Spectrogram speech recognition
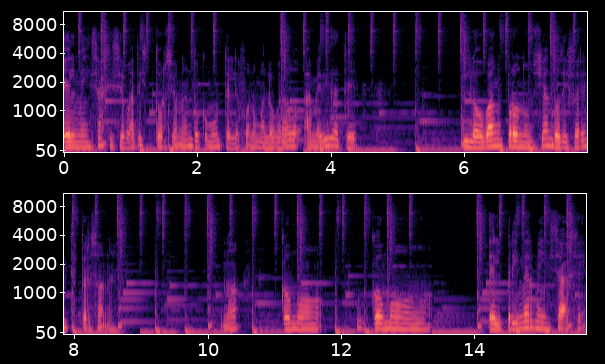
el mensaje se va distorsionando como un teléfono malogrado a medida que lo van pronunciando diferentes personas. ¿No? Como, como el primer mensaje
